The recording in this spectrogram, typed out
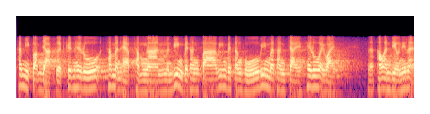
ถ้ามีความอยากเกิดขึ้นให้รู้ ถ้ามันแอบทำงาน มันวิ่งไปทางตา วิ่งไปทางหู วิ่งมาทางใจให้รู้ไวๆ นะเอาอันเดียวนี้แหละ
